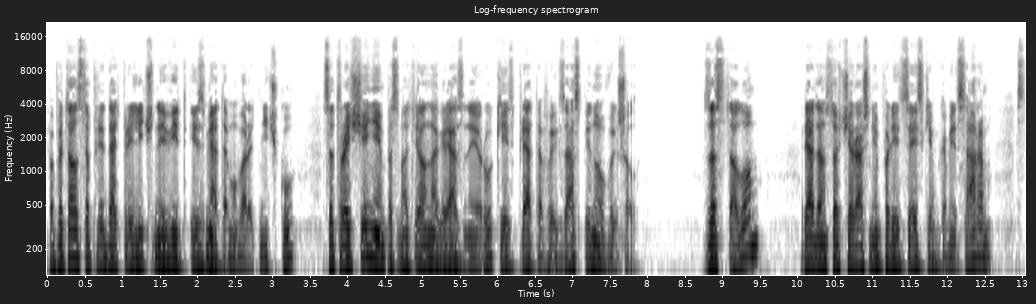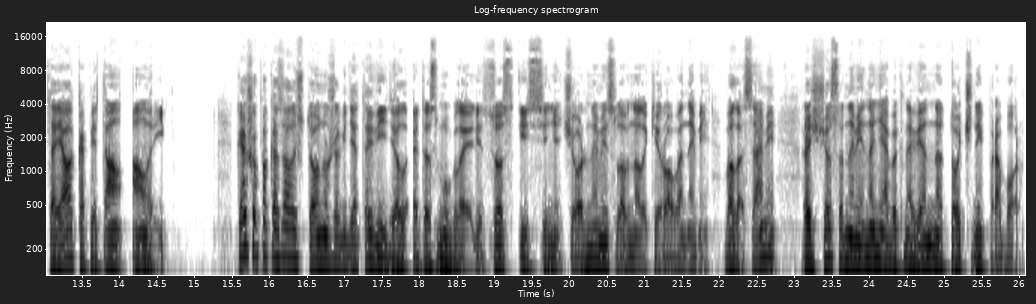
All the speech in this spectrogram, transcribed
попытался придать приличный вид измятому воротничку, с отвращением посмотрел на грязные руки и, спрятав их за спину, вышел. За столом, рядом со вчерашним полицейским комиссаром, стоял капитан Анри. Кэшу показалось, что он уже где-то видел это смуглое лицо с истинно черными, словно лакированными, волосами, расчесанными на необыкновенно точный пробор.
